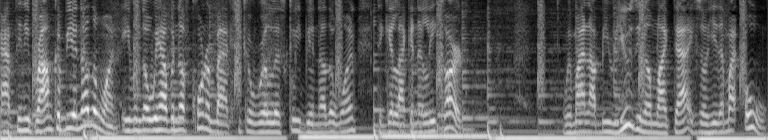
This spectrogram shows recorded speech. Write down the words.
Anthony Brown could be another one. Even though we have enough cornerbacks, he could realistically be another one to get like an elite card. We might not be using him like that, so he might. Oh,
